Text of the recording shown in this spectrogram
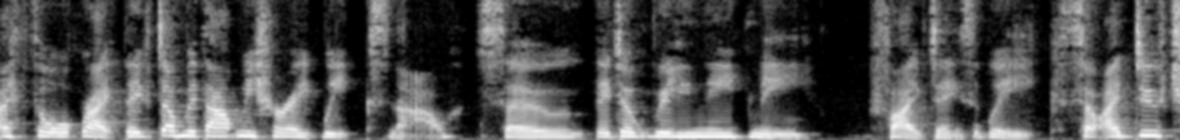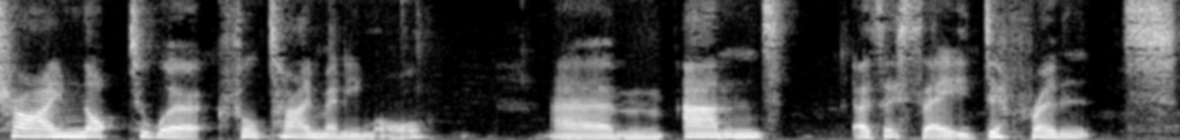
I thought, right, they've done without me for eight weeks now, so they don't really need me five days a week. So I do try not to work full time anymore. Um, and as I say, different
